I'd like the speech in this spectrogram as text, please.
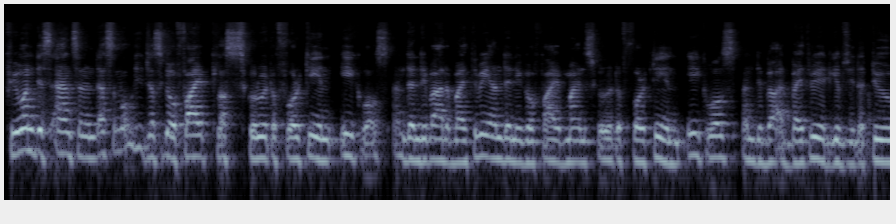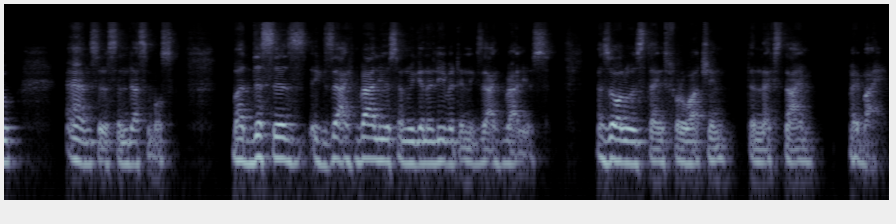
If you want this answer in decimal, you just go 5 plus square root of 14 equals, and then divide it by 3, and then you go 5 minus square root of 14 equals, and divide by 3, it gives you the two answers in decimals. But this is exact values, and we're going to leave it in exact values. As always, thanks for watching. Till next time, bye-bye.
